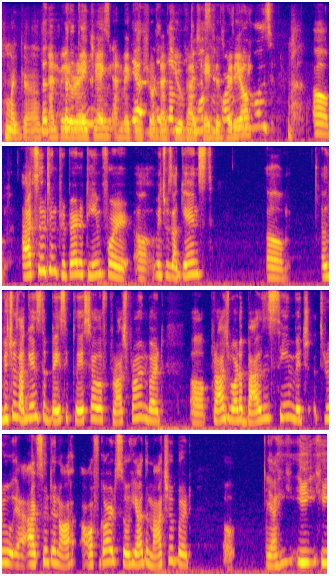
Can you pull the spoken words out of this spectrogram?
oh my god. But- And but me the raging is- and making Yeah, sure the- that the- you guys hate this important video. thing Was, uh, Axel 10 prepared a team for uh, which was against, um, which was against the basic playstyle of Prajpran, but uh, Praj bought a balanced team which threw Axel 10 off, off guard, so he had the matchup, but uh, yeah, he, he he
